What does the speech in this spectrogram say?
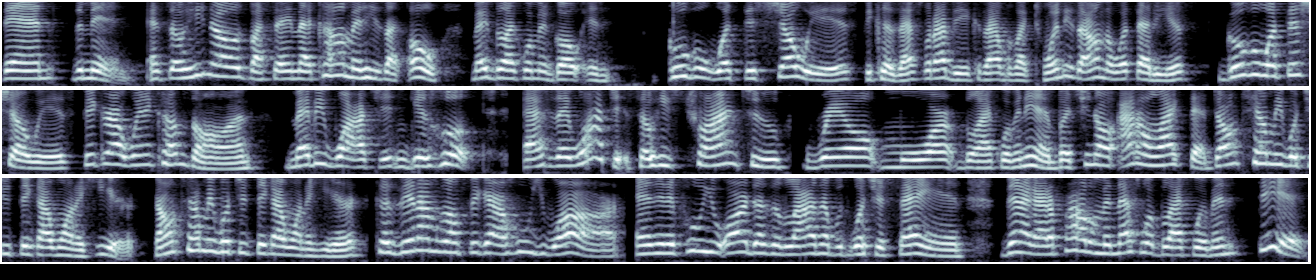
than the men. And so he knows by saying that comment, he's like, oh, maybe black women go and Google what this show is because that's what I did because I was like 20s. I don't know what that is. Google what this show is, figure out when it comes on, maybe watch it and get hooked after they watch it. So he's trying to rail more black women in. But you know, I don't like that. Don't tell me what you think I want to hear. Don't tell me what you think I want to hear because then I'm going to figure out who you are. And then if who you are doesn't line up with what you're saying, then I got a problem. And that's what black women did.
